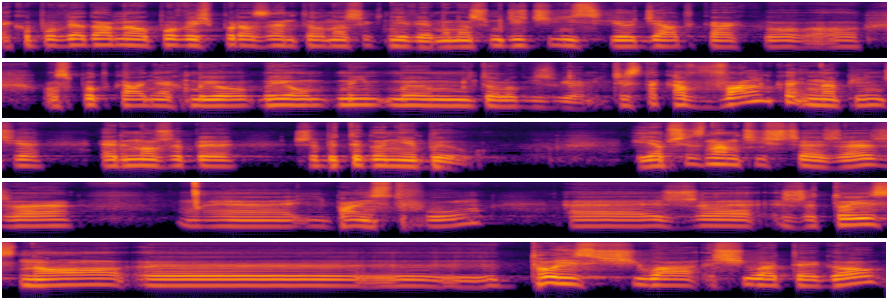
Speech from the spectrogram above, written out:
Jak opowiadamy opowieść porazentę o naszych, nie wiem, o naszym dzieciństwie, o dziadkach, o, o, o spotkaniach, my ją, my, ją, my, my ją mitologizujemy. To jest taka walka i napięcie Erno, żeby, żeby tego nie było. I ja przyznam ci szczerze, że e, i Państwu, e, że, że to jest no, e, to jest siła, siła tego.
